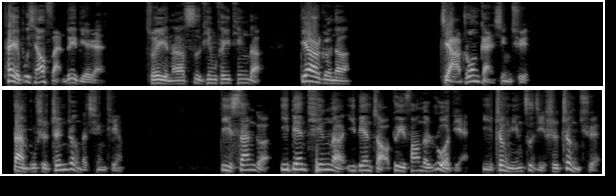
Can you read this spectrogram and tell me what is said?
他也不想反对别人，所以呢似听非听的。第二个呢，假装感兴趣，但不是真正的倾听。第三个，一边听呢，一边找对方的弱点，以证明自己是正确，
